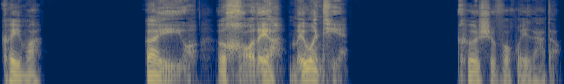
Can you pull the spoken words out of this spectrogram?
可以吗？哎呦，好的呀，没问题。柯师傅回答道：“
